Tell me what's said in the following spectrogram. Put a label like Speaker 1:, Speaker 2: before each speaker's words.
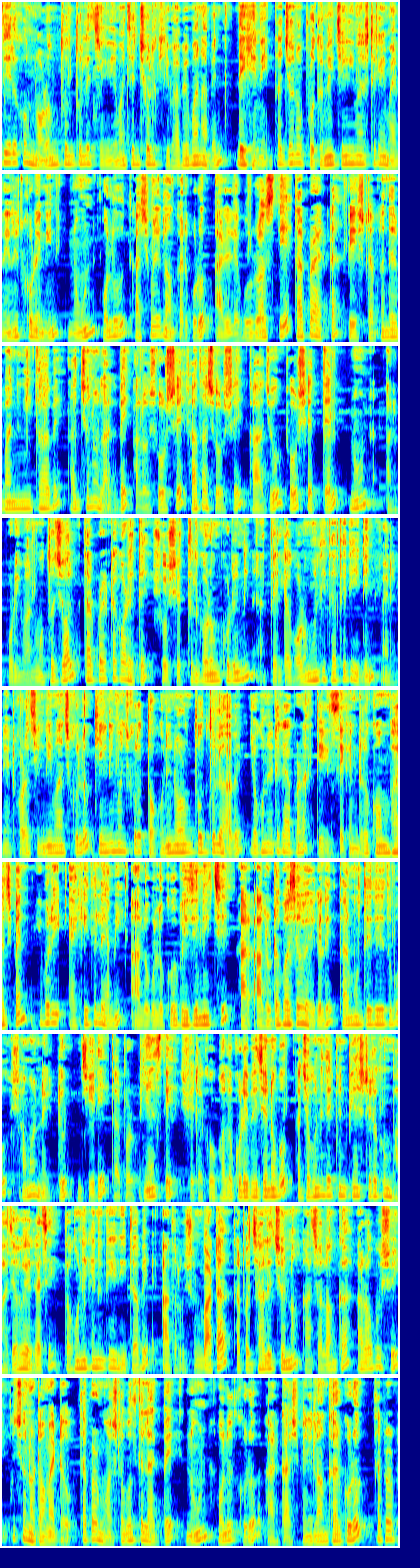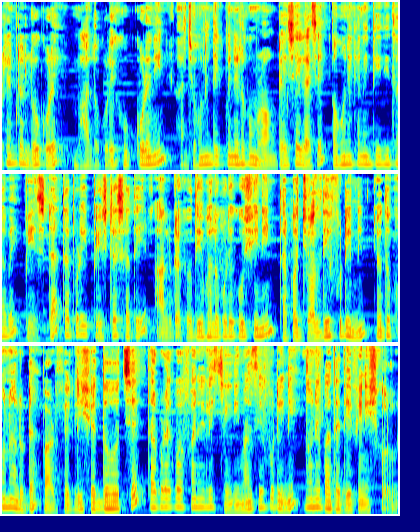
Speaker 1: দিয়ে এরকম নরম তুলতুলে চিংড়ি মাছের ঝোল কীভাবে বানাবেন, দেখে নিন। তার জন্য প্রথমেই চিংড়ি মাছটাকে ম্যারিনেট করে নিন। নুন, হলুদ, কাশ্মীরি লঙ্কার গুঁড়ো আর লেবুর রস দিয়ে তারপর একটা পেস্ট আপনাদের বানিয়ে নিতে হবে। তার জন্য লাগবে ভালো সর্ষে, সাদা সর্ষে, কাজু, সর্ষের তেল, নুন আর পরিমাণ মতো জল। তারপর একটা কড়াইতে সর্ষের তেল গরম করে নিন আর তেলটা গরম হলে তাতে দিয়ে দিন ম্যারিনেট করা চিংড়ি মাছগুলো। চিংড়ি মাছগুলো তখনই নরম তুলতুলে হবে যখন এটাকে আপনারা তিরিশ সেকেন্ডেরও কম ভাজবেন। এবার এই একই তেলে আমি আলুগুলোকেও ভেজে নিচ্ছি। আর আলুটা ভাজা হয়ে গেলে তার মধ্যে দিয়ে দেবো সামান্য একটু জিরে, তারপর পেঁয়াজ দিয়ে সেটাকেও ভালো করে ভেজে নেব। আর যখনই দেখবেন পেঁয়াজটা এরকম ভাজা হয়ে গেছে, তখন এখানে দিয়ে দিতে হবে আদা, রসুন বাটা, তারপর ঝালের জন্য কাঁচা লঙ্কা, আর অবশ্যই কুচনো টমেটো। তারপর মশলা বলতে লাগবে নুন, হলুদ গুঁড়ো, আর কাশ্মীরি লঙ্কার গুঁড়ো। তারপর ফ্লেমটা লো করে ভালো করে কুক করে নিন। আর যখনই দেখবেন এরকম রংটা এসে গেছে, তখন এখানে দিয়ে দিতে হবে পেস্টটা। তারপর এই পেস্টটার সাথে আলুটাকেও দিয়ে ভালো করে কষিয়ে নিন। তারপর জল দিয়ে ফুটিয়ে নিন, যতক্ষণ আলুটা পারফেক্টলি সেদ্ধ হচ্ছে। তারপর একবার ফাইনালি চিংড়ি মাছ দিয়ে ফুটিয়ে নিয়ে ধনে পাতা দিয়ে ফিনিশ করুন।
